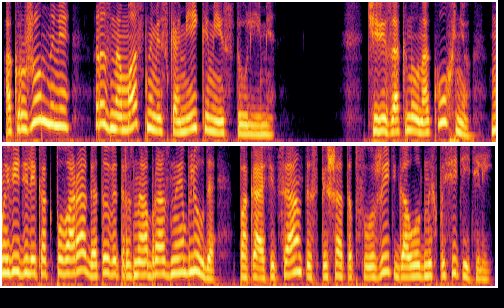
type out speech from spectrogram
окруженными разномастными скамейками и стульями. Через окно на кухню мы видели, как повара готовят разнообразные блюда, пока официанты спешат обслужить голодных посетителей.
